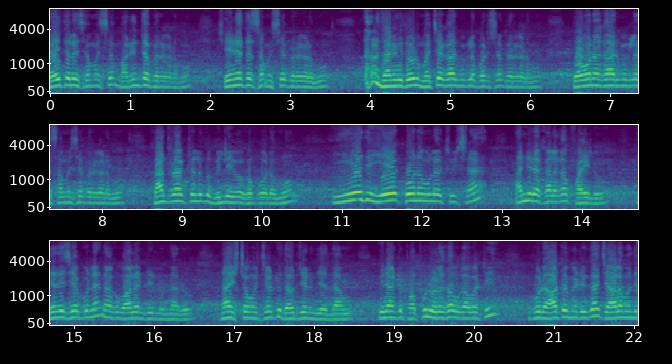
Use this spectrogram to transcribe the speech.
రైతుల సమస్య మరింత పెరగడము చేనేత సమస్య పెరగడము దానికి తోడు మత్స్య కార్మికుల పరిశ్రమ పెరగడము భవన కార్మికుల సమస్య పెరగడము కాంట్రాక్టర్లకు బిల్లు ఇవ్వకపోవడము ఏది ఏ కోణంలో చూసినా అన్ని రకాలుగా ఫైలు. ఎంతసేపునే నాకు వాలంటీర్లు ఉన్నారు. నా ఇష్టం వచ్చినట్టు దౌర్జన్యం చేద్దాము. ఇలాంటి పప్పులు ఉడకవు కాబట్టి ఇప్పుడు ఆటోమేటిక్గా చాలామంది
